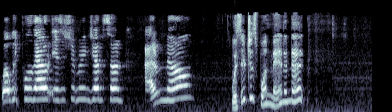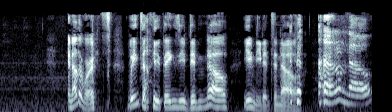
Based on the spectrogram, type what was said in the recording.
what we pulled out is a shimmering gemstone? I don't know. Was there just one man in that? In other words, we tell you things you didn't know you needed to know. I don't know.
